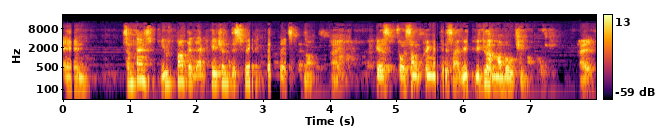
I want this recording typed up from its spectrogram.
And sometimes you thought that the application this way, but it's not. Right? Because for some primitive we, we do have mumbo right?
